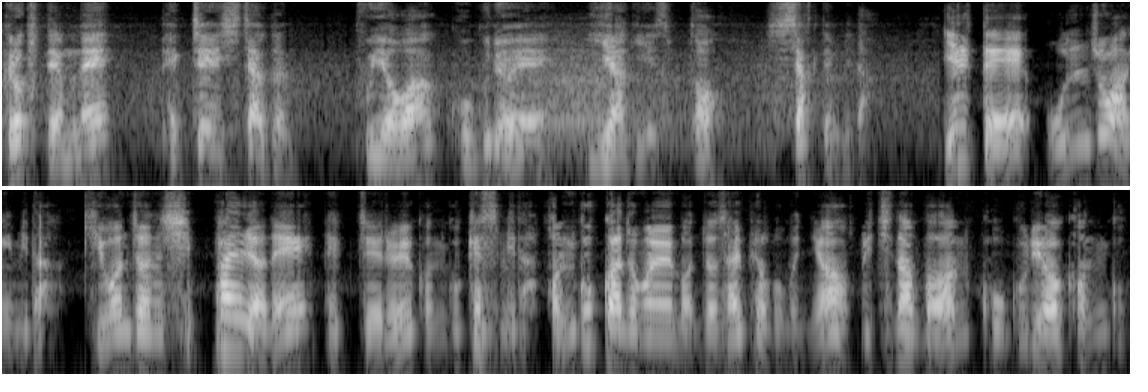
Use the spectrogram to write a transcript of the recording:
그렇기 때문에 백제의 시작은 부여와 고구려의 이야기에서부터 시작됩니다. 1대 온조왕입니다. 기원전 18년에 백제를 건국했습니다. 건국 과정을 먼저 살펴보면요. 우리 지난번 고구려 건국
